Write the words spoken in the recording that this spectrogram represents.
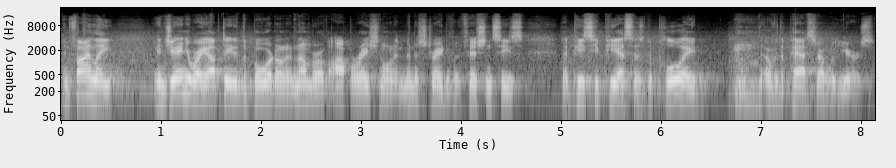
And finally, in January, I updated the board on a number of operational and administrative efficiencies that PCPS has deployed over the past several years.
